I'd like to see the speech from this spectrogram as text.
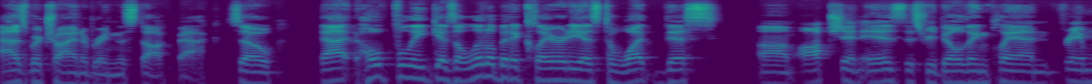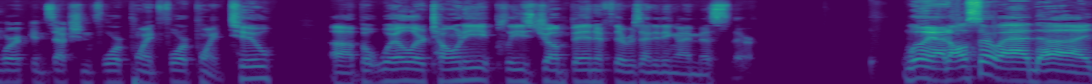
as we're trying to bring the stock back. So that hopefully gives a little bit of clarity as to what this um, option is, this rebuilding plan framework in section 4.4.2. Uh, but Will or Tony, please jump in if there was anything I missed there. Willie, I'd also add, uh,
